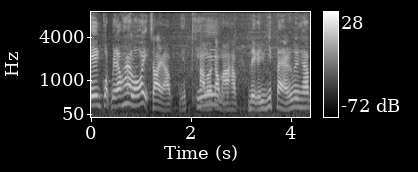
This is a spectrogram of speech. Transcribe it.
เองกดไปแล้ว 500 ใช่ครับเย็ดเค509ม้าครับ เด็กอายุ 28แล้วเพื่อนครับ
